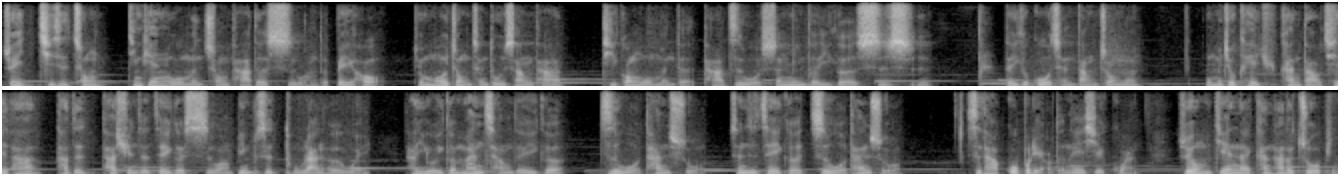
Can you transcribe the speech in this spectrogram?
所以其实从今天我们从他的死亡的背后，就某一种程度上，他提供我们的他自我生命的一个史实的一个过程当中呢，我们就可以去看到，其实他他的他选择这个死亡并不是突然而为，他有一个漫长的一个自我探索，甚至这个自我探索。是他过不了的那些关，所以，我们今天来看他的作品，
